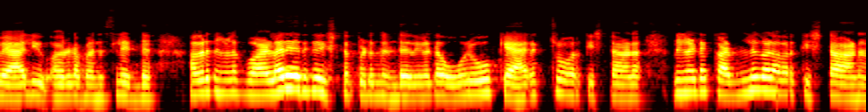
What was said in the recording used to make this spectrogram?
വാല്യൂ അവരുടെ മനസ്സിലുണ്ട്. അവർ നിങ്ങളെ വളരെയധികം ഇഷ്ടപ്പെടുന്നുണ്ട്. നിങ്ങളുടെ ഓരോ ക്യാരക്ടറും അവർക്ക് ഇഷ്ടമാണ് നിങ്ങളുടെ കണ്ണുകൾ അവർക്ക് ഇഷ്ടമാണ്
